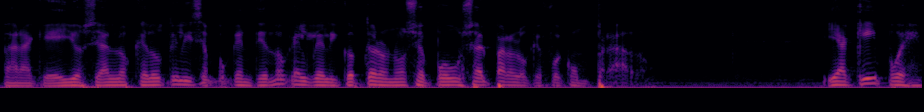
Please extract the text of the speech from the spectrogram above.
para que ellos sean los que lo utilicen, porque entiendo que el helicóptero no se puede usar para lo que fue comprado. Y aquí pues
